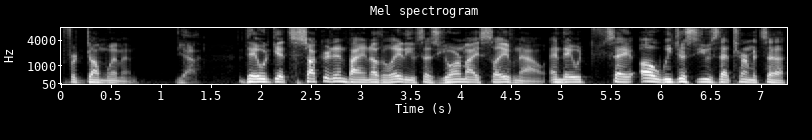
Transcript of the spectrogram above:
for dumb women. Yeah. They would get suckered in by another lady who says, "You're my slave now," and they would say, "Oh, we just use that term. It's a,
